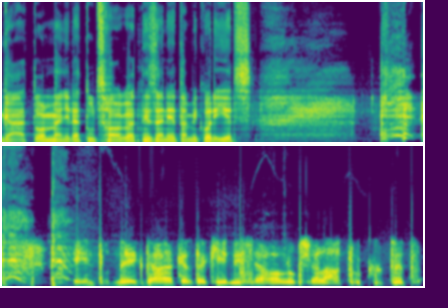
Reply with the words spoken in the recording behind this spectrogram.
gátol, mennyire tudsz hallgatni zenét, amikor írsz? Én tudnék, de ha elkezdek írni, se hallok, se látok. Tehát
